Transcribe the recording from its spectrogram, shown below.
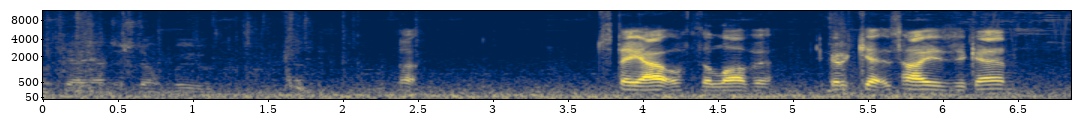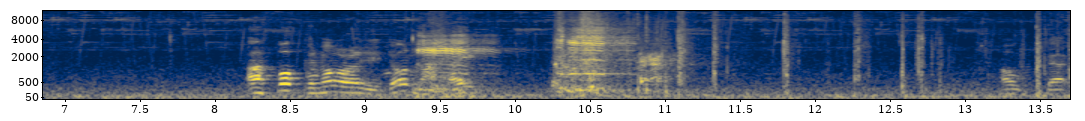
Okay, I just don't move. Stay out of the lava. You gotta get as high as you can. I fucking already done that, mate. Oh, God.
